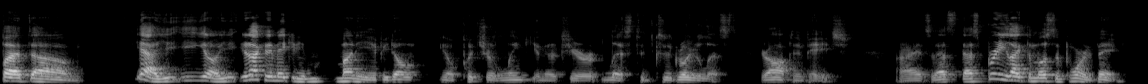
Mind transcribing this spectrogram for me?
but um, yeah, you, you know you're not going to make any money if you don't you know put your link in there to your list to, to grow your list, your opt-in page. All right, so that's that's pretty like the most important thing.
